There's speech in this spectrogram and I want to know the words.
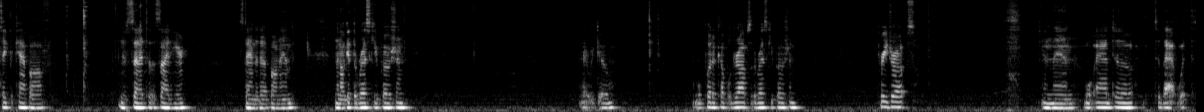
take the cap off and just set it to the side here. Stand it up on end. And then I'll get the rescue potion. There we go. And we'll put a couple drops of the rescue potion. Three drops. And then we'll add to to that with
